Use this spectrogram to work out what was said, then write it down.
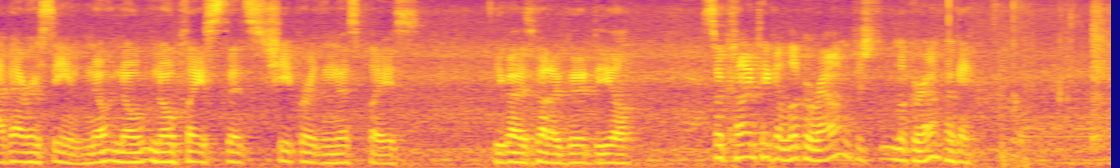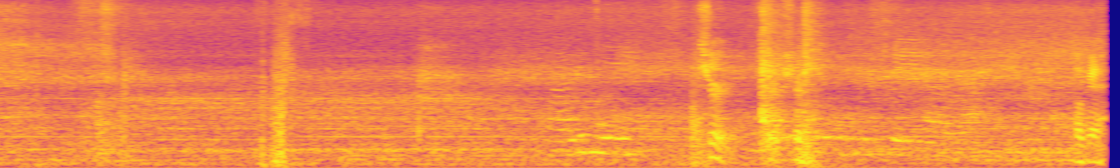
i've ever seen no no no place that's cheaper than this place you guys got a good deal so can i take a look around just look around okay sure sure sure. Okay.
